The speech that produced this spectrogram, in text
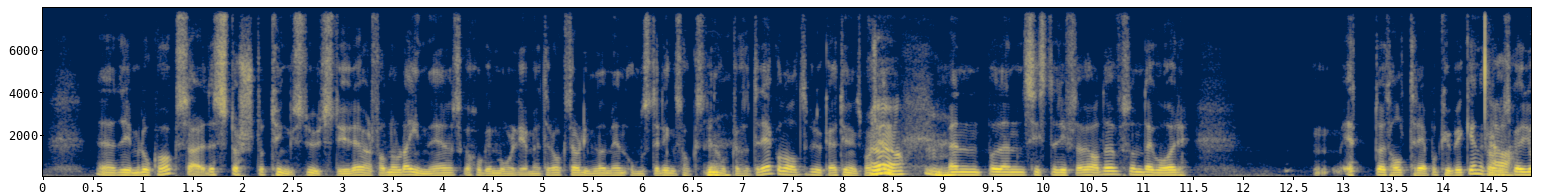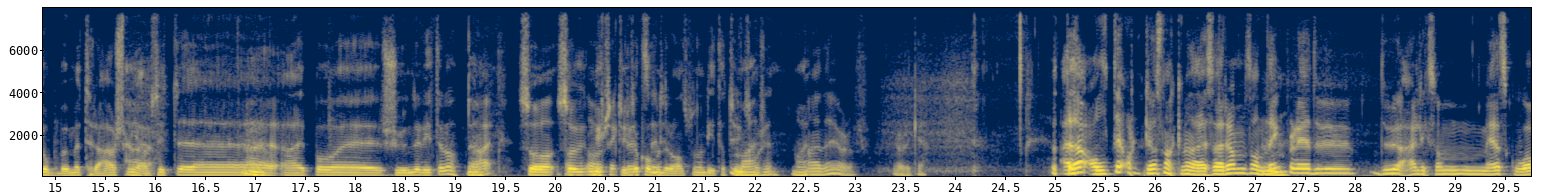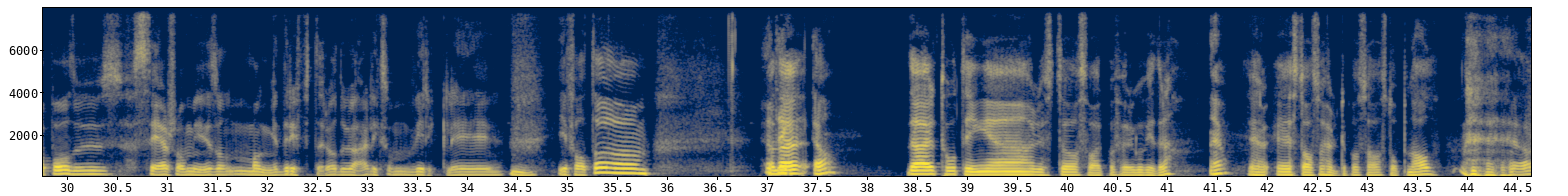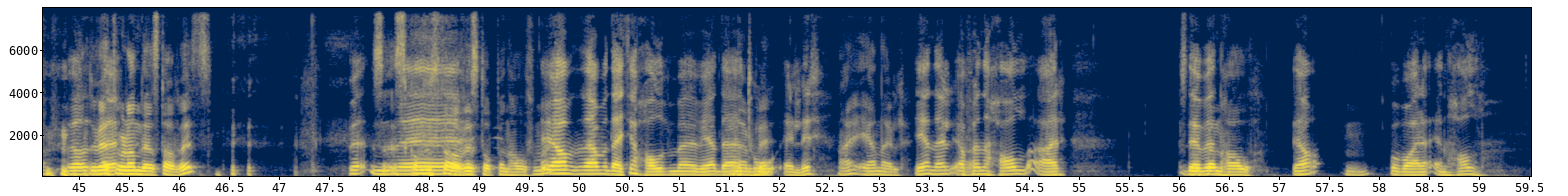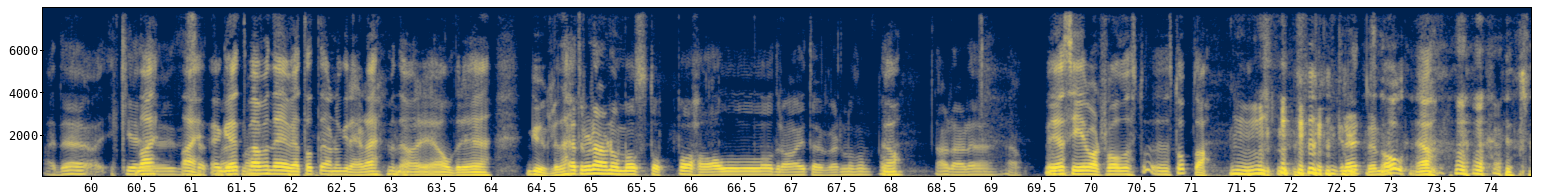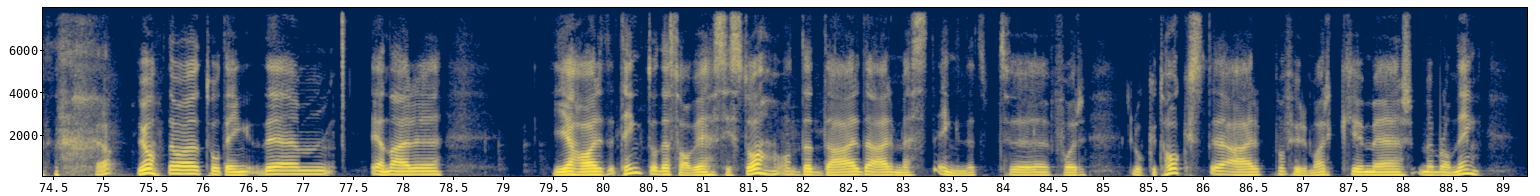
eh, drive med lukka så er det det største og tyngste utstyret. I hvert fall når du er inne og skal hogge en måldiameterhogg, så har du med, med en omstillingshogst i Mm. klasse 3. Kan du alltid bruke ei Ja, tynningsmaskin. ja. Mm. Men på den siste drifta vi hadde, som det går ett og et halvt tre på kubikken Klart Ja. Du skal jobbe med trær som i Ja, ja. gjennomsnitt eh, er på eh, 700 liter. da. Ja. Så, så Ja, nytter det ikke å komme draende på en liten tynningsmaskin. Nei. Nei, det gjør det, gjør det ikke. Nei, det er alltid artig å snakke med deg, Sverre, om sånne ting. Mm. Fordi du, du er liksom med skoa på, du ser så mye sånn mange drifter, og du er liksom virkelig Mm. i fatet. Det er- tenker, ja. Det er to ting jeg har lyst til å svare på før vi går videre. Ja. I stad så holdt jeg på å sa 'stopp en hal'. ja. Du vet hvordan det staves? Men- skal du stave stopp en halv for meg? Ja, men- ja, men det er ikke halv med V, det er to Nemlig. L-er. Nei, én L. En L. Ja, for en halv er det Stopp en halv. Ja, Mm. og hva er en halv? Nei, det er ikke Nei, nei sett meg greit. Nei, men jeg vet at det er noen greier der, men jeg har aldri googlet det. Jeg tror det er noe med å stoppe på hal og dra i tauet eller noe sånt. Ja. Det er der det Ja. Men jeg sier i hvert fall stopp, da. Greit. Men hold. Ja. Ja. Jo, det var to ting. Det mm, ene er eh, Jeg har tenkt, og det sa vi sist òg, at det der det er mest egnet eh, for lukket hogst, det er på furumark med, med blanding.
